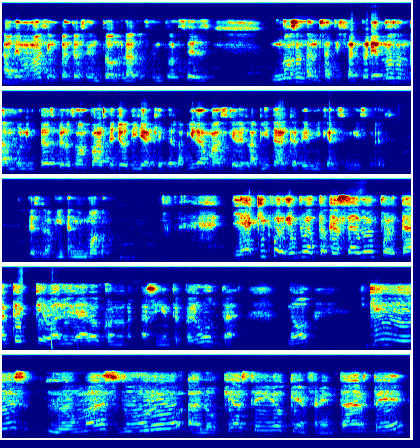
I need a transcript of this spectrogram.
además encuentras en todos lados. Entonces, no son tan satisfactorias, no son tan bonitas, pero son parte, yo diría, que de la vida más que de la vida académica en sí misma. Es, es la vida, ni modo. Y aquí, por ejemplo, tocaste algo importante que va ligado con la siguiente pregunta, ¿no? ¿Qué es lo más duro a lo que has tenido que enfrentarte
